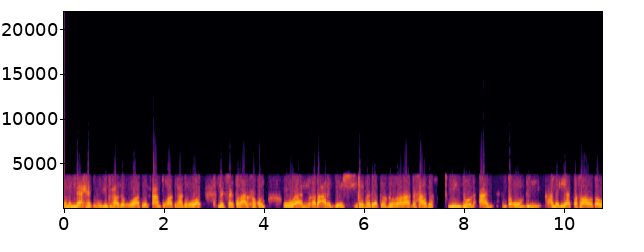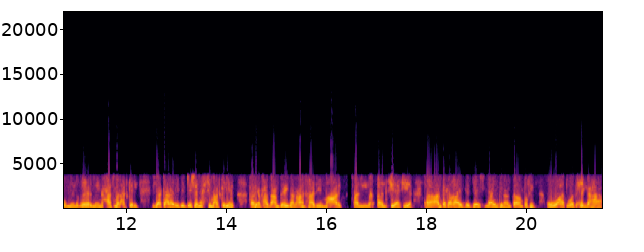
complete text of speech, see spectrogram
ومن ناحية وجود هذه القوات والآن تقاتل هذه القوات للسيطرة على الحكم والقضاء على الجيش كيف تصدر قرار بهذا من دون أن تقوم بعمليات تفاوض أو من غير من حسم العسكري، إذا كان يريد الجيش أن يحسم عسكريا فليبحث عن بعيدا عن هذه المعارك السياسية، آه أنت كقائد الجيش لا يمكن أن تنتصف قوات وتحلها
